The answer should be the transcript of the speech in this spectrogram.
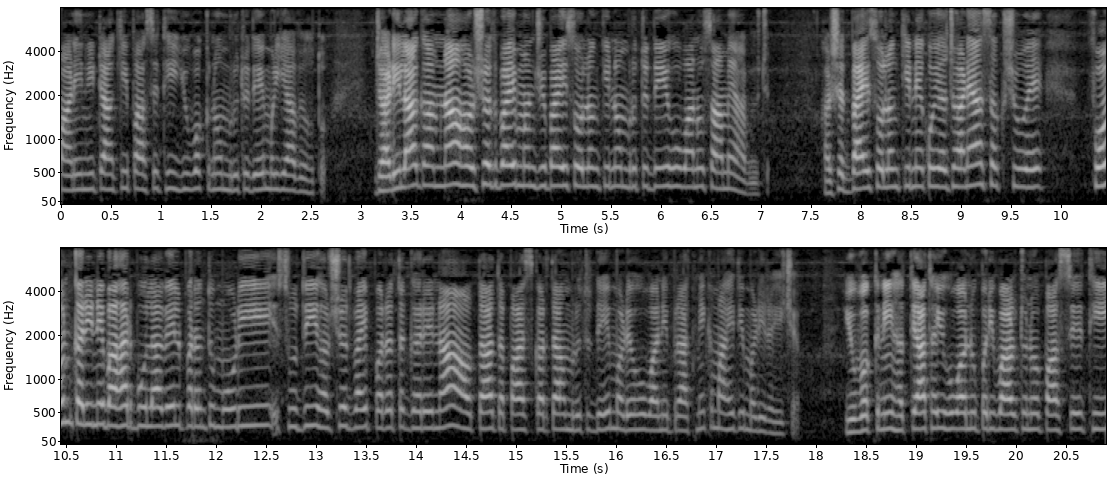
પાણીની ટાંકી પાસેથી યુવકનો મૃતદેહ મળી આવ્યો હતો. ઝાડીલા ગામના હર્ષદભાઈ મંજીભાઈ સોલંકીનો મૃતદેહ હોવાનું સામે આવ્યું છે. હર્ષદભાઈ સોલંકીને કોઈ અજાણ્યા શખ્સોએ ફોન કરીને બહાર બોલાવેલ, પરંતુ મોડી સુધી હર્ષદભાઈ પરત ઘરે ના આવતા તપાસ કરતા મૃતદેહ મળ્યો હોવાની પ્રાથમિક માહિતી મળી રહી છે. યુવકની હત્યા થઈ હોવાનું પરિવારજનો પાસેથી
